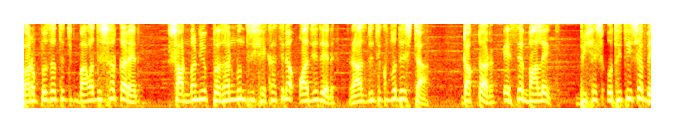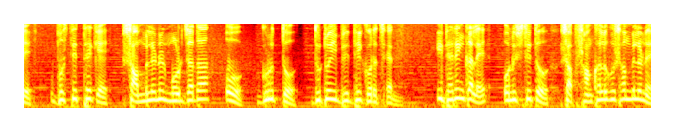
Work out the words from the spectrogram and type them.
গণপ্রজাতান্ত্রিক বাংলাদেশ সরকারের সম্মানীয় প্রধানমন্ত্রী শেখ হাসিনা ওয়াজিদের রাজনৈতিক উপদেষ্টা ডক্টর এস এ মালেক বিশেষ অতিথি হিসাবে উপস্থিত থেকে সম্মেলনের মর্যাদা ও গুরুত্ব দুটোই বৃদ্ধি করেছেন। ইদানিংকালে অনুষ্ঠিত সব সংখ্যালঘু সম্মেলনে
